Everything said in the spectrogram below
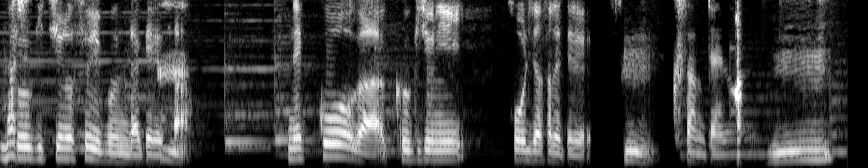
マジ？空気中の水分だけでさ、根っこが空気中に放り出されてるうん。草みたいな。うーん。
